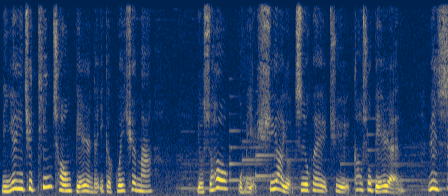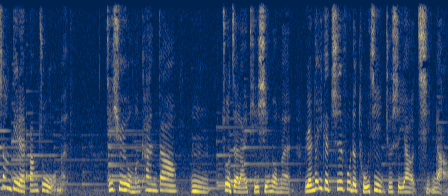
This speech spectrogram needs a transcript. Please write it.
你愿意去听从别人的一个规劝吗？有时候我们也需要有智慧去告诉别人。愿上帝来帮助我们。继续，我们看到，嗯，作者来提醒我们。人的一个致富的途径，就是要勤劳。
